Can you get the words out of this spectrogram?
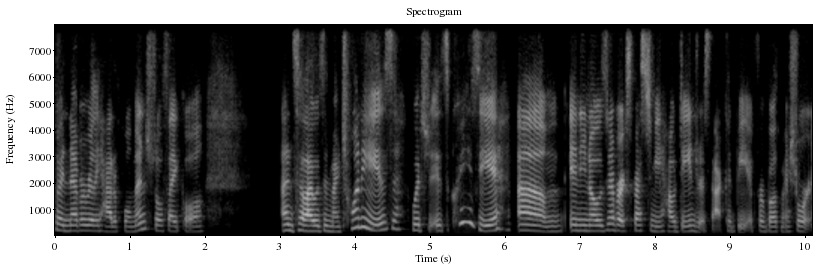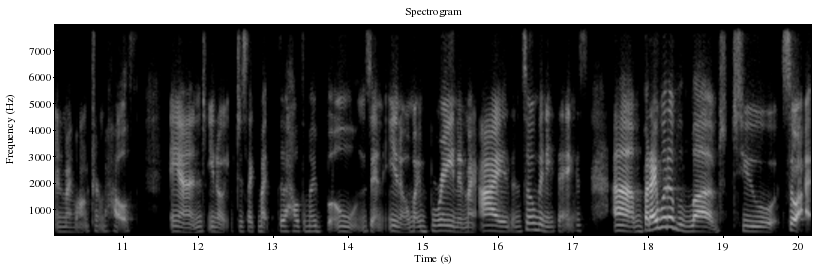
So I never really had a full menstrual cycle until I was in my 20s, which is crazy. Um, and, you know, it was never expressed to me how dangerous that could be for both my short and my long term health. And, you know, just like my, the health of my bones and, you know, my brain and my eyes and so many things. Um, but I would have loved to. So I,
